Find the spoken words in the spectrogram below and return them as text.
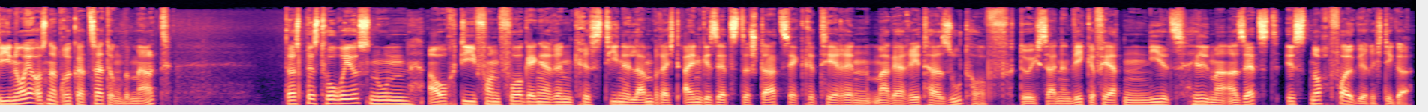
Die Neue Osnabrücker Zeitung bemerkt, dass Pistorius nun auch die von Vorgängerin Christine Lambrecht eingesetzte Staatssekretärin Margareta Sudhoff durch seinen Weggefährten Nils Hilmer ersetzt, ist noch folgerichtiger.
